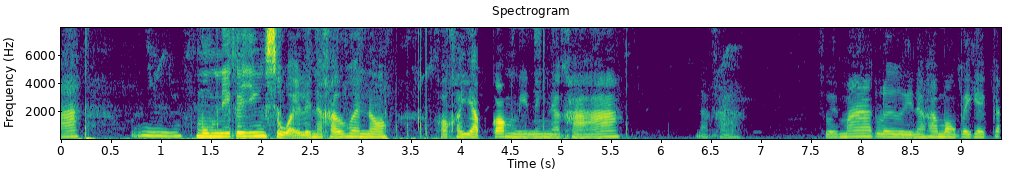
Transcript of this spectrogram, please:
ะมุมนี้ก็ยิ่งสวยเลยนะคะเพื่อนเนาะขอขยับกล้องนิดนึงนะคะนะคะ สวยมากเลยนะคะ มองไปไกล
